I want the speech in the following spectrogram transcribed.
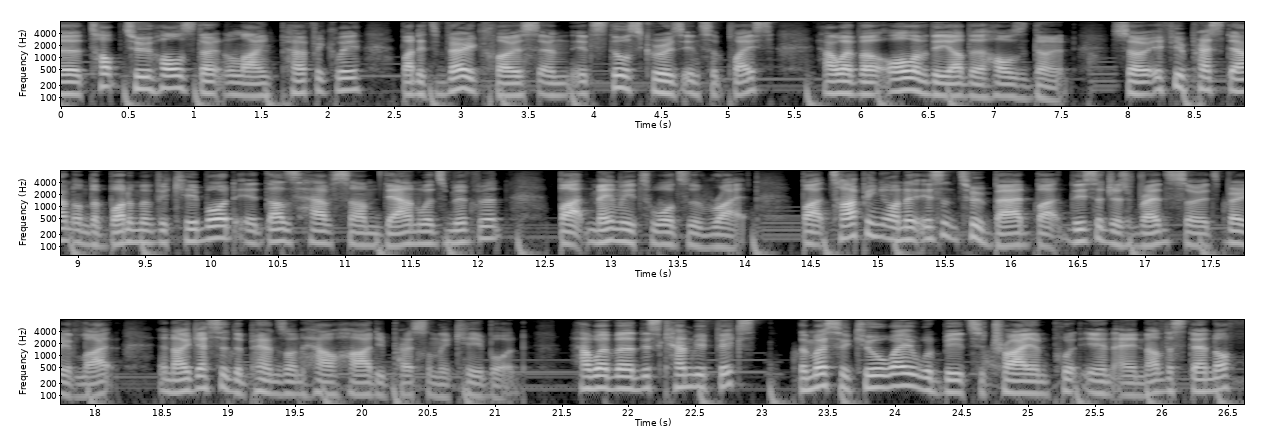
The top two holes don't align perfectly, but it's very close and it still screws into place, however all of the other holes don't. So if you press down on the bottom of the keyboard, it does have some downwards movement, but mainly towards the right. But typing on it isn't too bad, but these are just red so it's very light, and I guess it depends on how hard you press on the keyboard. However, this can be fixed. The most secure way would be to try and put in another standoff,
